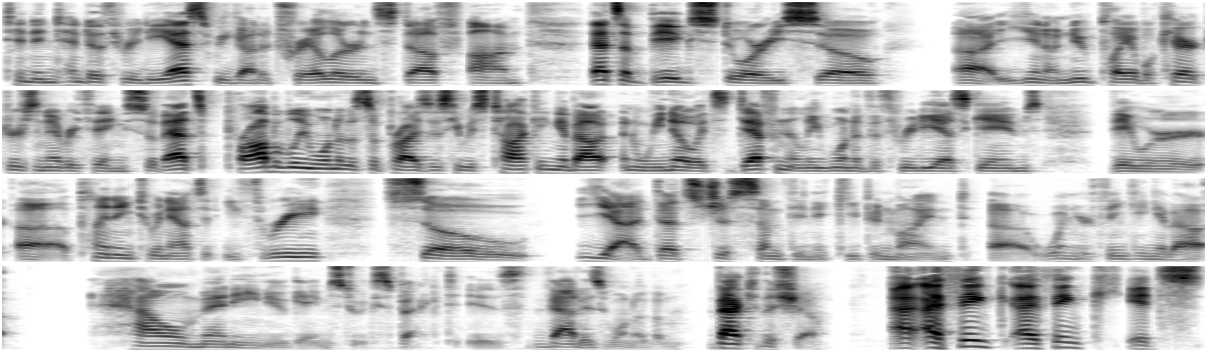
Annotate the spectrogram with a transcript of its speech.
to Nintendo 3DS. We got a trailer and stuff. Um, that's a big story, so uh, you know, new playable characters and everything. So that's probably one of the surprises he was talking about, and we know it's definitely one of the 3DS games they were uh, planning to announce at E3. So yeah, that's just something to keep in mind uh, when you're thinking about how many new games to expect. Is that is one of them. Back to the show. I, I think I think it's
